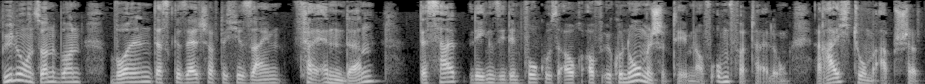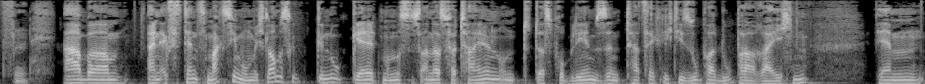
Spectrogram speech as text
Bülow und Sonneborn wollen das gesellschaftliche Sein verändern, Deshalb legen sie den Fokus auch auf ökonomische Themen, auf Umverteilung, Reichtum abschöpfen. Aber ein Existenzmaximum, ich glaube, es gibt genug Geld, man muss es anders verteilen und das Problem sind tatsächlich die super-duper-Reichen. Ähm,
